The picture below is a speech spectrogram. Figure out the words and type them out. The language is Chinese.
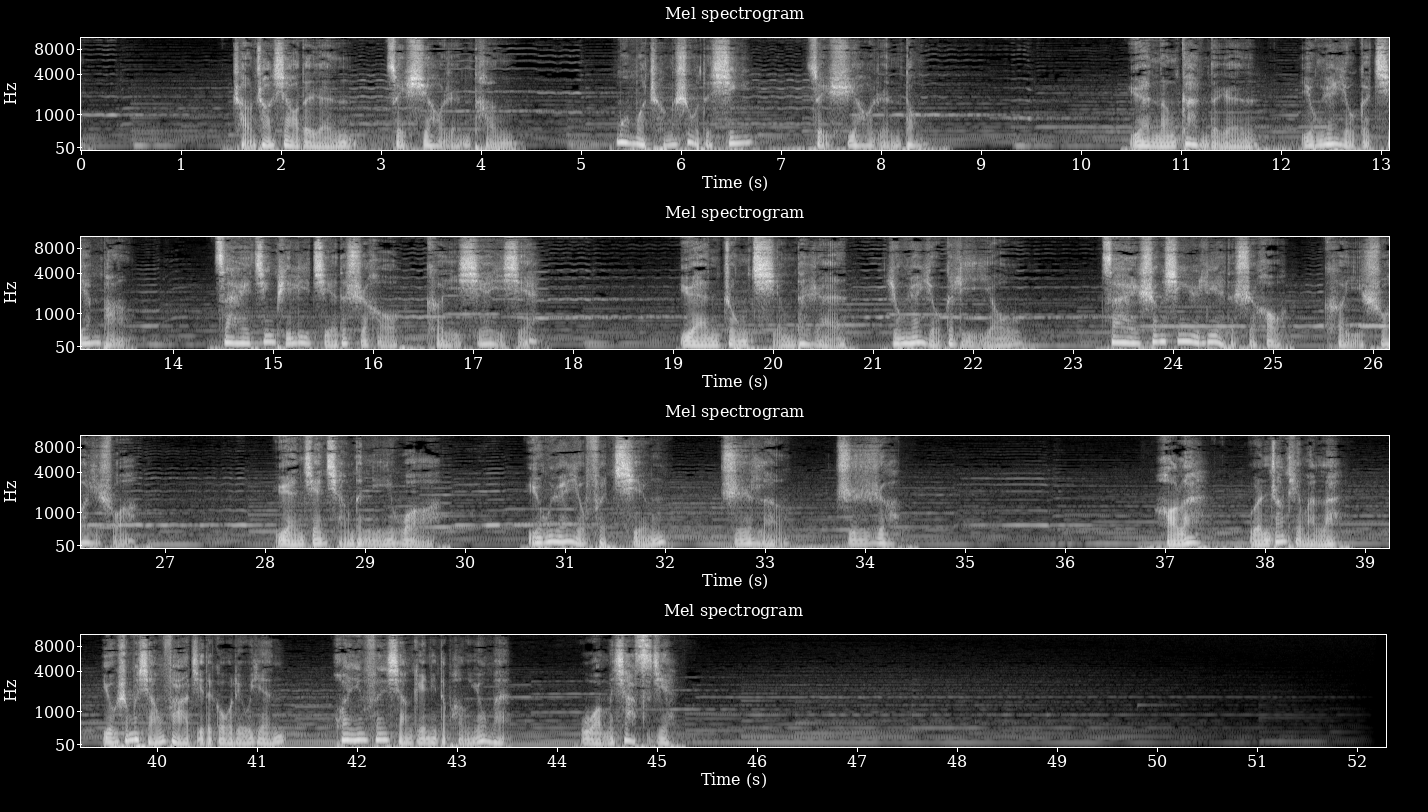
常常笑的人最需要人疼，默默承受的心最需要人懂。愿能干的人永远有个肩膀，在精疲力竭的时候。可以歇一歇。愿重情的人永远有个理由，在伤心欲裂的时候可以说一说。愿坚强的你我，永远有份情，知冷知热。好了，文章听完了，有什么想法记得给我留言，欢迎分享给你的朋友们。我们下次见。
